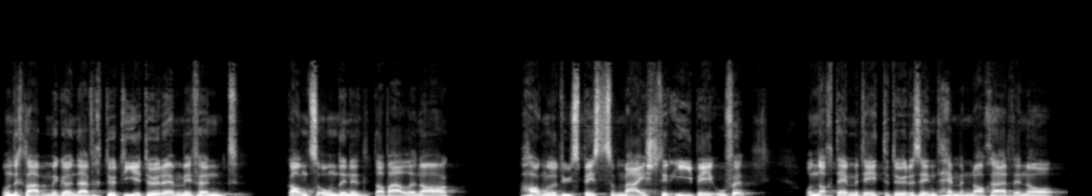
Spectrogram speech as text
Und ich glaube, wir gehen einfach durch die durch. Wir fangen ganz unten in den Tabellen an, hangeln uns bis zum Meister IB auf. Und nachdem wir dort durch sind, haben wir nachher dann noch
